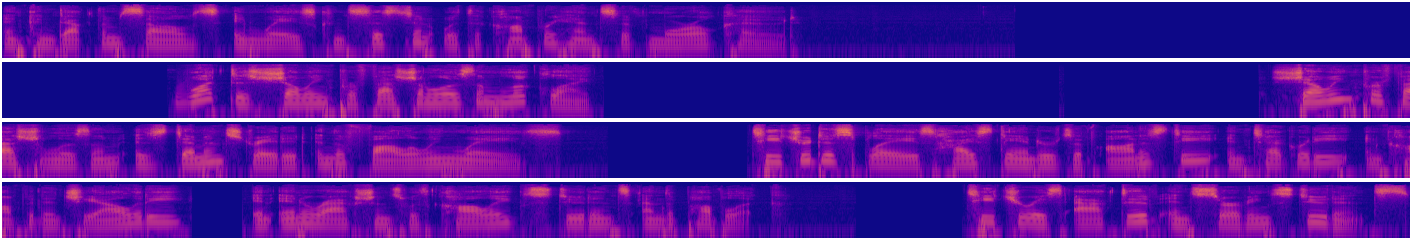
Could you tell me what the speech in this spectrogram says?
and conduct themselves in ways consistent with a comprehensive moral code. What does showing professionalism look like? Showing professionalism is demonstrated in the following ways. Teacher displays high standards of honesty, integrity, and confidentiality in interactions with colleagues, students, and the public. Teacher is active in serving students.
